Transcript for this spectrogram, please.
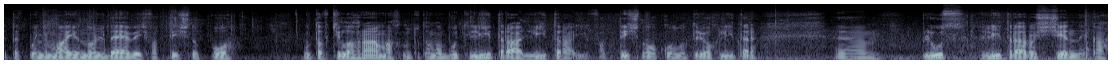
я так розумію, 0,9 фактично по ну, та в кілограмах. Ну тут, мабуть, літра, літра і фактично около 3 літр. Е, плюс літра розчинника.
